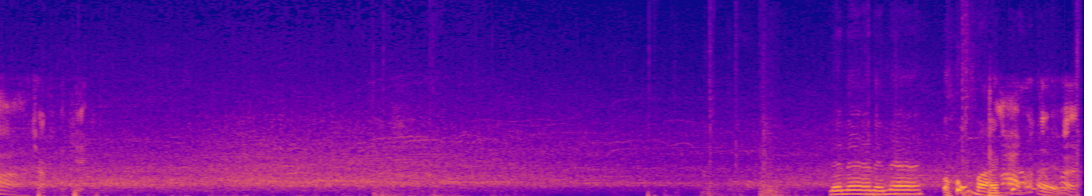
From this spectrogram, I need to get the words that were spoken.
Ah. Try for the kick. Na na na na. Oh my Oh, god.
